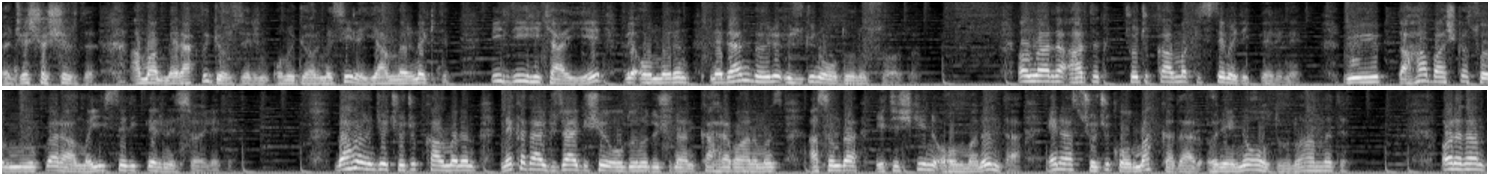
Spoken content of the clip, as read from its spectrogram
Önce şaşırdı ama meraklı gözlerin onu görmesiyle yanlarına gidip bildiği hikayeyi ve onların neden böyle üzgün olduğunu sordu. Onlar da artık çocuk kalmak istemediklerini, büyüyüp daha başka sorumluluklar almayı istediklerini söyledi. Daha önce çocuk kalmanın ne kadar güzel bir şey olduğunu düşünen kahramanımız aslında yetişkin olmanın da en az çocuk olmak kadar önemli olduğunu anladı. Oradan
